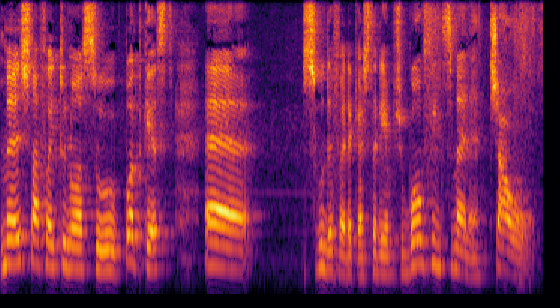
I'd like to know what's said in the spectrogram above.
mas está feito o nosso podcast. Uh, Segunda-feira cá estaremos. Bom fim de semana. Tchau!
